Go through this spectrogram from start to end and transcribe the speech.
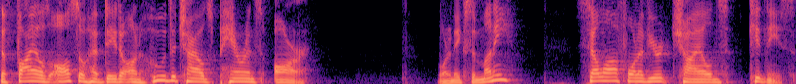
The files also have data on who the child's parents are. Want to make some money? Sell off one of your child's kidneys.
